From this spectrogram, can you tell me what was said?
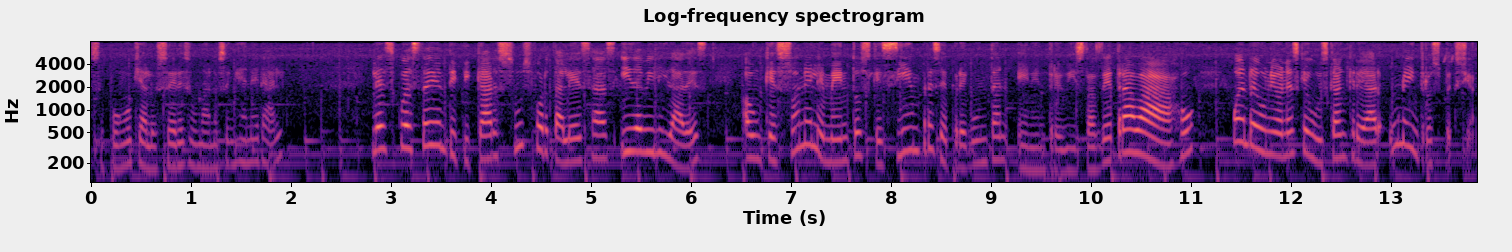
supongo que a los seres humanos en general, les cuesta identificar sus fortalezas y debilidades, aunque son elementos que siempre se preguntan en entrevistas de trabajo o en reuniones que buscan crear una introspección.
